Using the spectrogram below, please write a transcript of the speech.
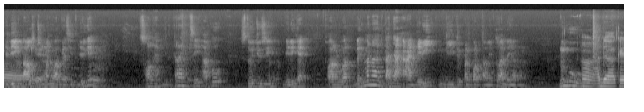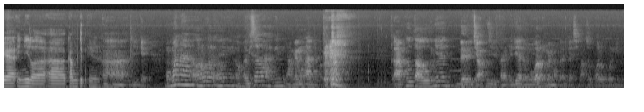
jadi yang tahu oke. cuman warga situ jadi kayak Hmm. Sholat gitu keren sih aku setuju sih. Jadi kayak orang luar dari mana? Ditanya. Ah jadi di depan portal itu ada yang nunggu. Ah, ada kayak inilah uh, kamtipnya Ah, ah, jadi kayak mau mana orang luar oh, ini oh nggak bisa lah gini. Nah memang ada. Aku taunya dari cak aku cerita jadi ada yang luar memang gak dikasih masuk walaupun ini.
